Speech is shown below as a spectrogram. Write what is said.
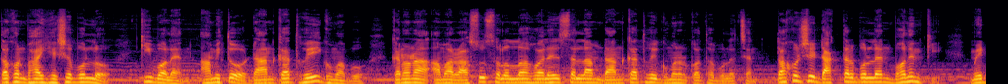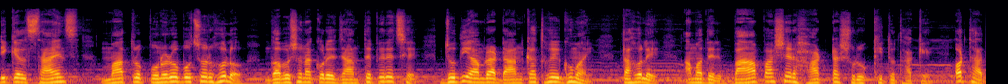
তখন ভাই হেসে বলল, কি বলেন? আমি তো ডান কাত হয়েই ঘুমাবো, কেননা আমার রাসুল সাল্লাহ আলহিসাল্লাম ডান কাত হয়ে ঘুমানোর কথা বলেছেন। তখন সেই ডাক্তার বললেন, বলেন কি? মেডিকেল সায়েন্স মাত্র পনেরো বছর হলো গবেষণা করে জানতে পেরেছে, যদি আমরা ডান কাত হয়ে ঘুমাই, তাহলে আমাদের বাঁ পাশের হাড়টা সুরক্ষিত থাকে। অর্থাৎ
